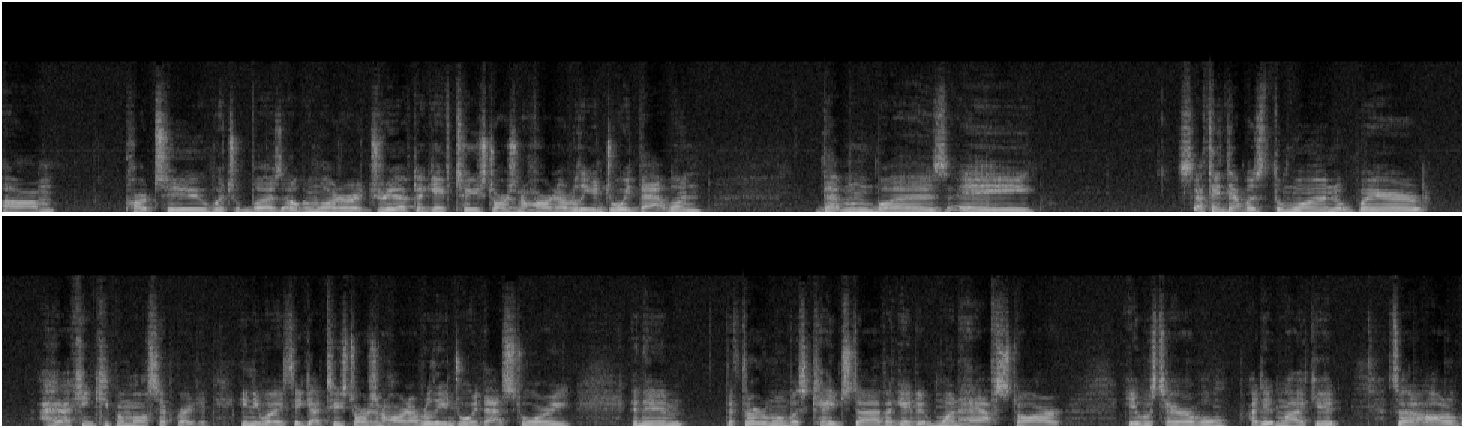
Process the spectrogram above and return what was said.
Um, part two, which was Open Water Adrift, I gave two stars and a heart. I really enjoyed that one. That one was a. I think that was the one where I, I, can't keep them all separated. Anyways, it got two stars and a heart. I really enjoyed that story. And then the third one was Cage Dive. I gave it one half star. It was terrible. I didn't like it. So out of,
